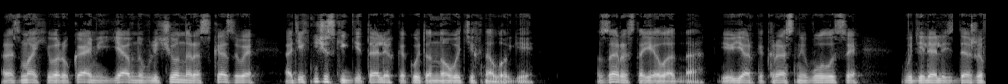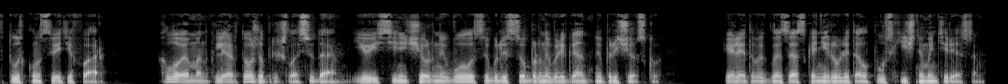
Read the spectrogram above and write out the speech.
размахивая руками явно увлеченно рассказывая о технических деталях какой-то новой технологии. Зара стояла одна, ее ярко-красные волосы выделялись даже в тусклом свете фар. Хлоя Монклер тоже пришла сюда, ее и сине-черные волосы были собраны в элегантную прическу. Фиолетовые глаза сканировали толпу с хищным интересом.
